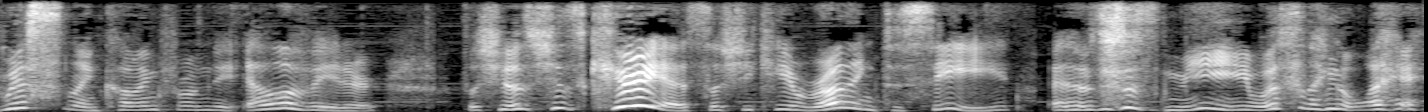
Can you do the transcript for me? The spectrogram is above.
whistling coming from the elevator? So she was she's curious, so she came running to see, and it was just me whistling away.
